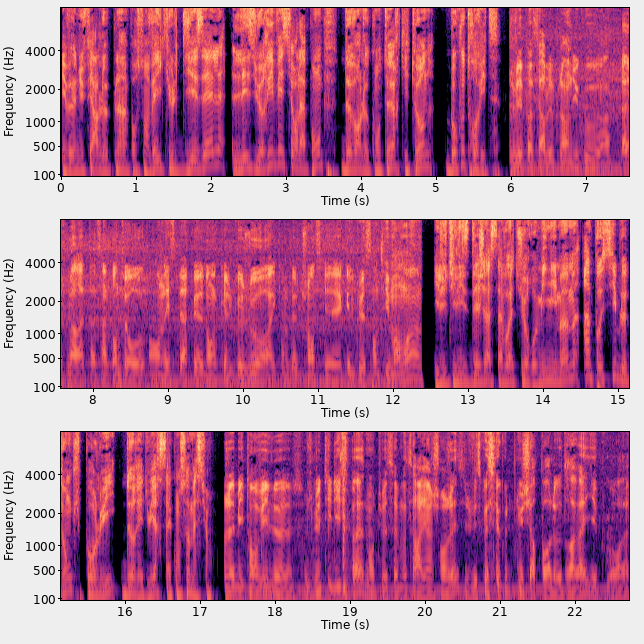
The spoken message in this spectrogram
est venu faire le plein pour son véhicule diesel, les yeux rivés sur la pompe devant le compteur qui tourne beaucoup trop vite. Je vais pas faire le plein du coup. Hein. Là, je m'arrête à 50 euros. On espère que dans quelques jours, avec un peu de chance, il y ait quelques centimes en moins. Il utilise déjà sa voiture au minimum. Impossible donc pour lui de réduire sa consommation. J'habite en ville, je l'utilise pas, donc ça ne ça rien changé. C'est juste que ça coûte plus cher pour aller au travail et pour euh,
